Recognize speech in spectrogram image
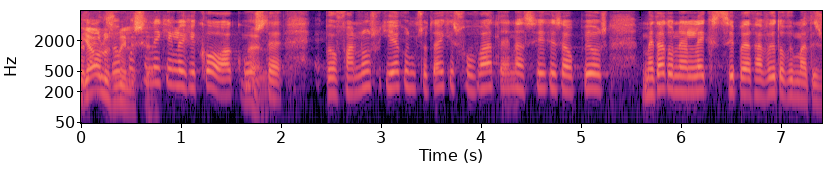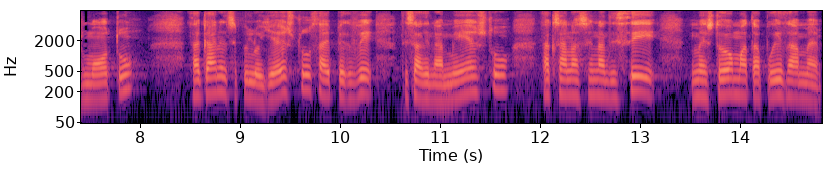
Για όλους όπως μίλησε. είναι και λογικό. Ακούστε, Ναι. προφανώς ο Κυριάκος Μητσοτάκης φοβάται ένα ΣΥΡΙΖΑ ο οποίος μετά τον ελέξη Τσίπρα θα βρει το βηματισμό του, θα κάνει τις επιλογές του, θα υπερβεί τις αδυναμίες του, θα ξανασυναντηθεί με στρώματα που είδαμε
